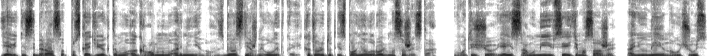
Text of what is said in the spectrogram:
Я ведь не собирался отпускать ее к тому огромному армянину с белоснежной улыбкой, который тут исполнял роль массажиста. Вот еще, я и сам умею все эти массажи, а не умею – научусь.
